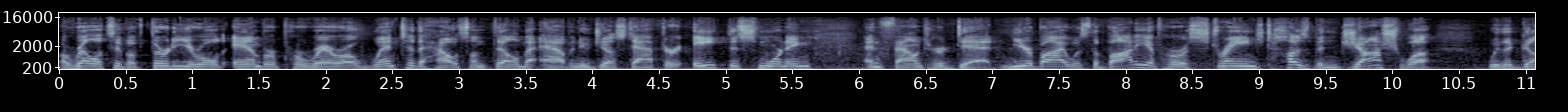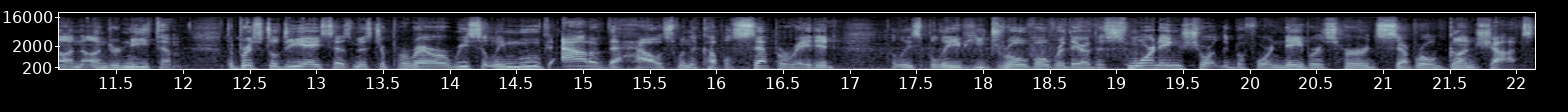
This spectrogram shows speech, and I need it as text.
A relative of 30-year-old Amber Pereira went to the house on Thelma Avenue just after 8 this morning and found her dead. Nearby was the body of her estranged husband, Joshua, with a gun underneath him. The Bristol DA says Mr. Pereira recently moved out of the house when the couple separated. Police believe he drove over there this morning shortly before neighbors heard several gunshots.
